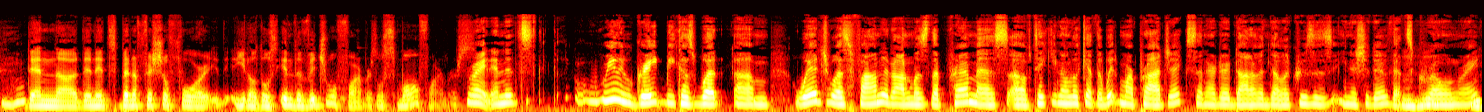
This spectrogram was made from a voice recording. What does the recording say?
then uh, then it's beneficial for you know those individual farmers, those small farmers. Right, and it's really great because what um, Wedge was founded on was the premise of taking a look at the Whitmore Project, Senator Donovan Dela Cruz's initiative that's grown, right,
